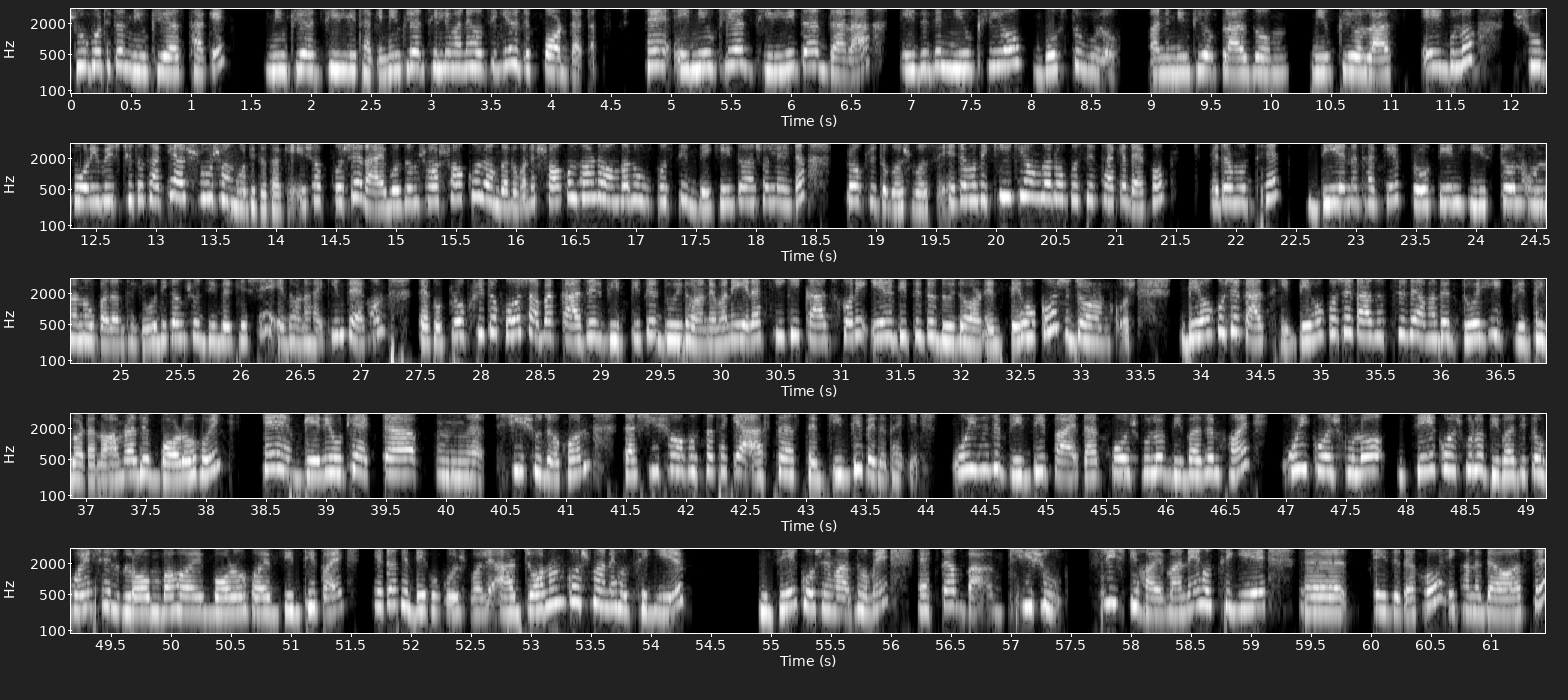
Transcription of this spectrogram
সুগঠিত নিউক্লিয়াস থাকে, নিউক্লিয়ার ঝিল্লি থাকে। নিউক্লিয়ার ঝিল্লি মানে হচ্ছে কি যে পর্দাটা। হ্যাঁ এই নিউক্লিয়ার ঝিল্লিটার দ্বারা এই যে যে নিউক্লিয় বস্তুগুলো মানে নিউক্লিয় প্লাজম নিউক্লিওলাস এইগুলো সুপরিবেষ্টিত থাকে আর সুসংগঠিত থাকে। এসব কোষে রাইবোজোম সহ সকল অঙ্গাণু মানে সকল ধরনের অঙ্গাণু উপস্থিত দেখেই তো আসলে এটা প্রকৃত কোষ বলছে। এটার মধ্যে কি কি অঙ্গাণু উপস্থিত থাকে দেখো। এটার মধ্যে ডিএনএ থাকে, প্রোটিন, হিস্টোন, অন্যান্য উপাদান থাকে। অধিকাংশ জীবের ক্ষেত্রে এ ধরনের হয়। কিন্তু এখন দেখো, প্রকৃত কোষ আবার কাজের ভিত্তিতে দুই ধরনের মানে এরা কি কি কাজ করে এর ভিত্তিতে দুই ধরনের দেহকোষ জনন কোষ। দেহকোষের কাজ কি? দেহকোষের কাজ হচ্ছে যে আমাদের দৈহিক বৃদ্ধি ঘটানো। আমরা যে বড় হই হ্যাঁ বেড়ে উঠে একটা শিশু যখন, তার শিশু অবস্থা থেকে আস্তে আস্তে বৃদ্ধি পেতে থাকে। ওই যে যে বৃদ্ধি পায়, তার কোষগুলো বিভাজন হয়, ওই কোষগুলো, যে কোষগুলো বিভাজিত হয়ে সে লম্বা হয়, বড় হয়, বৃদ্ধি পায়, এটাকে দেহকোষ বলে। আর জনন কোষ মানে হচ্ছে গিয়ে, যে কোষের মাধ্যমে একটা শিশু সৃষ্টি হয় মানে হচ্ছে গিয়ে এই যে দেখো, এখানে দেওয়া আছে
